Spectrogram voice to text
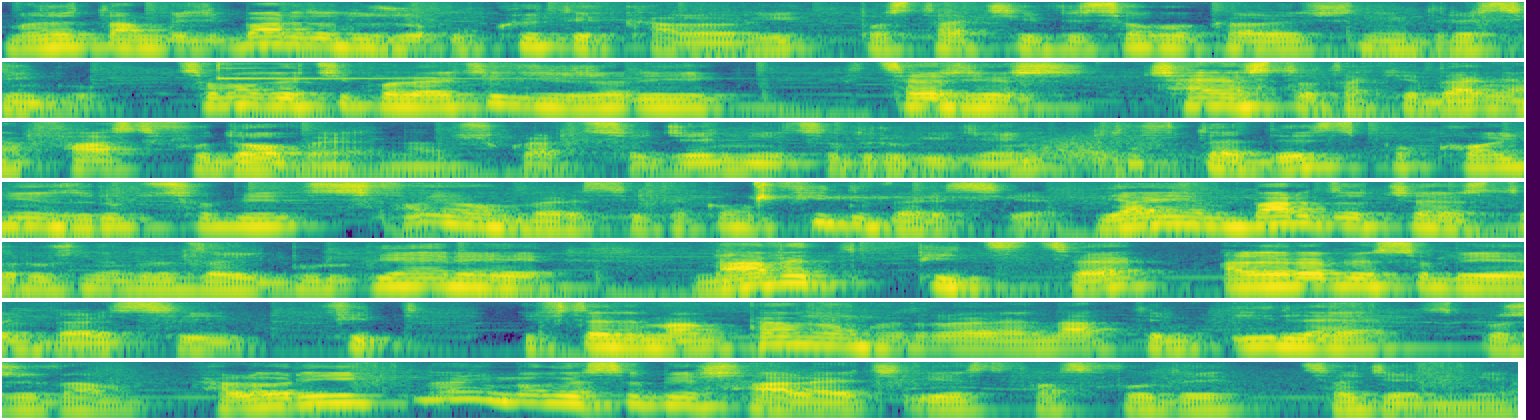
może tam być bardzo dużo ukrytych kalorii w postaci wysokokalorycznych dressingów. Co mogę Ci polecić, jeżeli chcesz jeść często takie dania fast foodowe, na przykład codziennie, co drugi dzień, to wtedy spokojnie zrób sobie swoją wersję, taką fit wersję. Ja jem bardzo często różnego rodzaju burgery, nawet pizzę, ale robię sobie je w wersji fit. I wtedy mam pełną kontrolę nad tym, ile spożywam kalorii, no i mogę sobie szaleć i jest fast foody codziennie.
